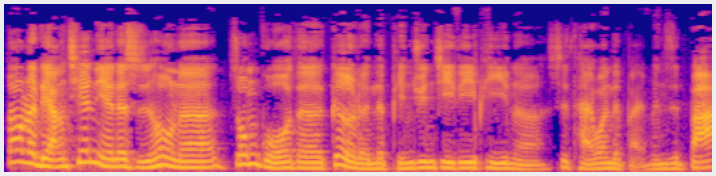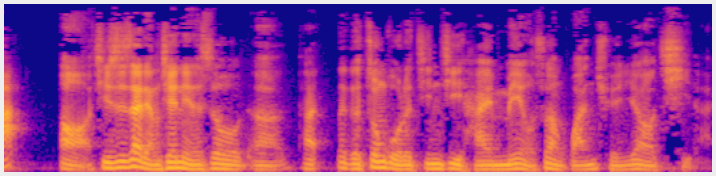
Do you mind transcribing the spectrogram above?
到了两千年的时候呢，中国的个人的平均 GDP 呢是台湾的百分之八哦。其实，在两千年的时候，呃，台那个中国的经济还没有算完全要起来。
